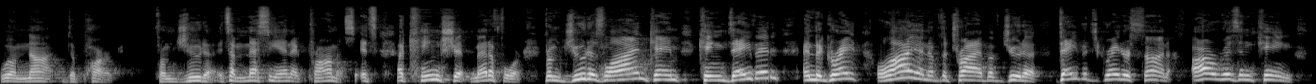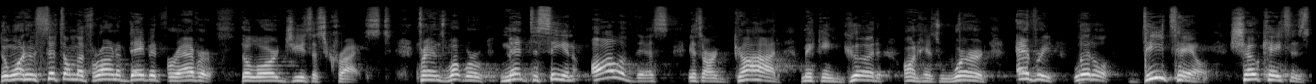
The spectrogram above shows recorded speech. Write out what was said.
will not depart from Judah. It's a messianic promise. It's a kingship metaphor. From Judah's line came King David and the great lion of the tribe of Judah, David's greater son, our risen king, the one who sits on the throne of David forever, the Lord Jesus Christ. Friends, what we're meant to see in all of this is our God making good on his word. Every little detail showcases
